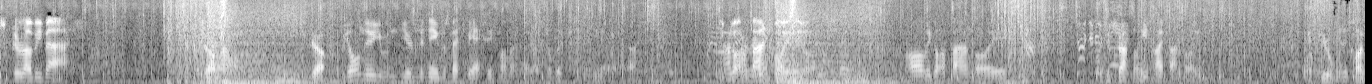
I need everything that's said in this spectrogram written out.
Scrubby bass. Yeah. Yeah. We all knew your, your name was meant to be X's mama, so look, you just took the cash. You've I'm got a fanboy, Leo. Oh, we got a fanboy. This is Shrapnel, he's my fanboy. Fuck you, cunt.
